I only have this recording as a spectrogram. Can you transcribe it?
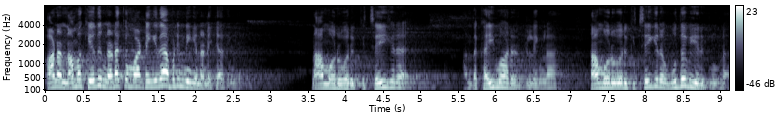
ஆனால் நமக்கு எது நடக்க மாட்டேங்குதே அப்படின்னு நீங்கள் நினைக்காதீங்க. நாம் ஒருவருக்கு செய்கிற அந்த கைமாறு இருக்கு இல்லைங்களா? நாம் ஒருவருக்கு செய்கிற உதவி இருக்குங்களா?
